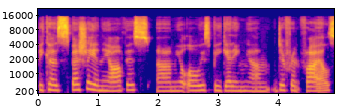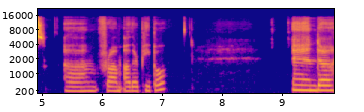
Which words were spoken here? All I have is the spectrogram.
because especially in the office, um, you'll always be getting um, different files um, from other people. And uh,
